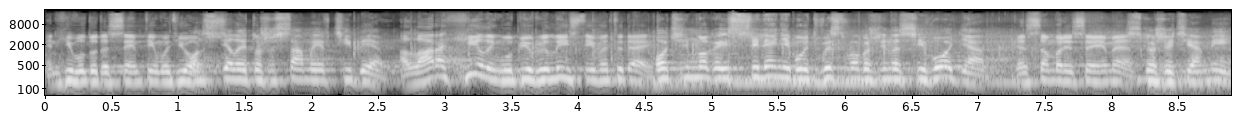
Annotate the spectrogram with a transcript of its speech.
And He will do the same thing with Он yours. сделает то же самое в тебе. A lot of healing will be released even today. Очень много исцелений будет высвобождено сегодня. Can somebody say amen? Скажите аминь.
